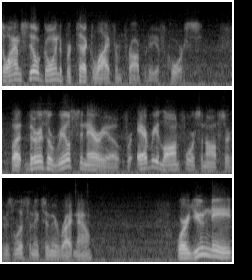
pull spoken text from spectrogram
So I am still going to protect life and property, of course. But there is a real scenario for every law enforcement officer who's listening to me right now where you need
